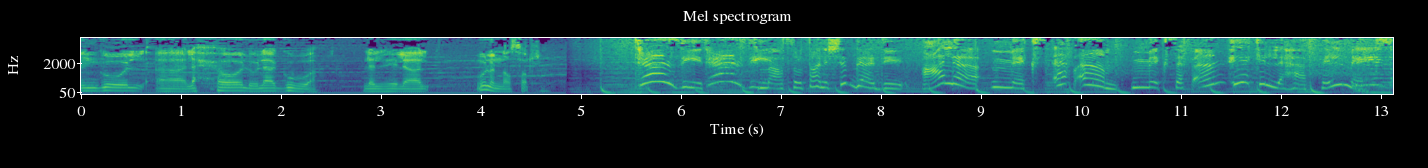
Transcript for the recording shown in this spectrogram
نقول آه لا حول ولا قوة للهلال وللنصر ترانزيت. ترانزيت مع سلطان الشدادي على Mix FM. Mix FM هي كلها في ال mix.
